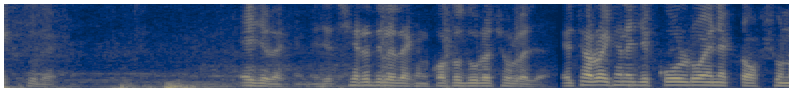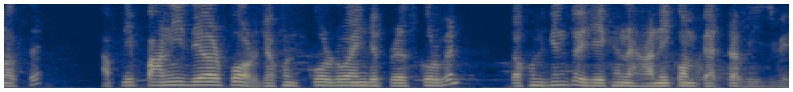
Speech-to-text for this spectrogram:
একটু দেখেন। এই যে দেখেন, এই যে ছেড়ে দিলে দেখেন কত দূরে চলে যায়। এছাড়াও এখানে যে কোল্ড ওয়াইন একটা অপশন আছে, আপনি পানি দেওয়ার পর যখন কোল্ড ওয়াইন ওয়াইনটা প্রেস করবেন, তখন কিন্তু এই যে এখানে হানিকম প্যাডটা ভিজবে।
